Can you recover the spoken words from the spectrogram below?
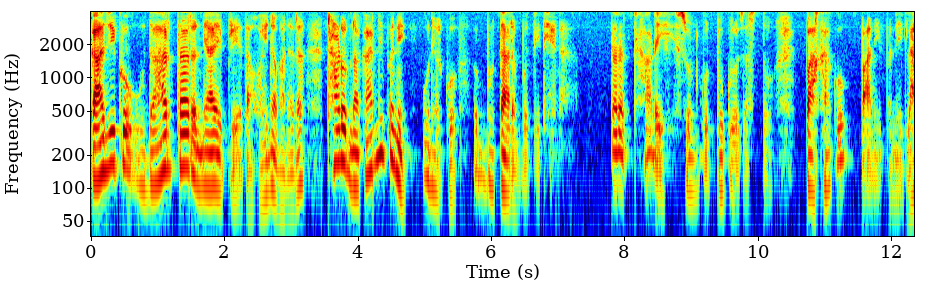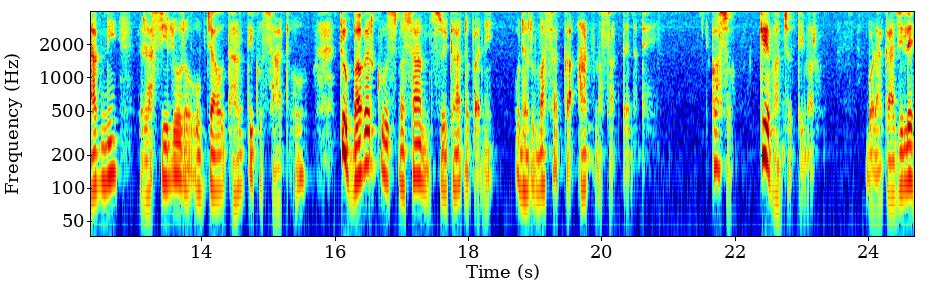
काजीको उदारता र न्यायप्रियता होइन भनेर ठाडो नकार्ने पनि उनीहरूको बुता र बुद्धि थिएन। तर ठाडै सुनको टुक्रो जस्तो पाखाको पानी पनि लाग्ने रसिलो र उब्जाउ धरतीको साट हो। त्यो बगरको श्मशान स्वीकार्नु पनि उनीहरू मसक्क आँट्न सक्दैनथे। कसो? के भन्छौ तिमीहरू? बुढाकाजीले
